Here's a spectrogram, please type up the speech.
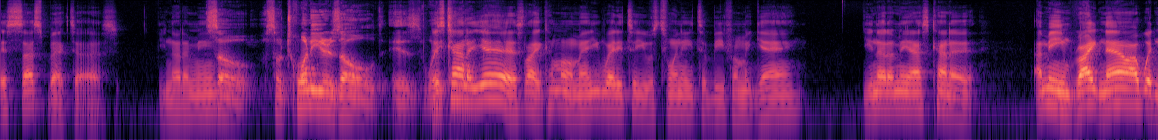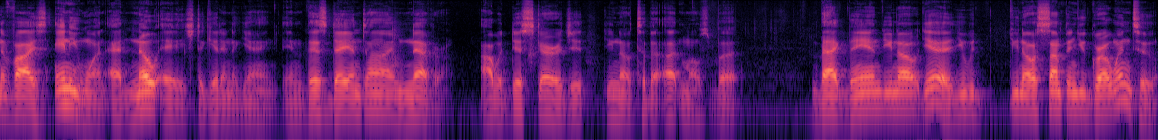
it's suspect to us. You know what I mean? So so 20 years old is It's kind of yeah. It's like come on, man. You waited till you was 20 to be from a gang. You know what I mean? That's kind of. I mean, right now I wouldn't advise anyone at no age to get in a gang. In this day and time, never. I would discourage it, you know, to the utmost. But back then, you know, yeah, you would you know, it's something you grow into.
